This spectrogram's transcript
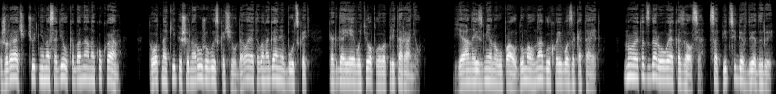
Жрач чуть не насадил кабана на кукан. Тот на кипише наружу выскочил, давай этого ногами буцкать, когда я его теплого притаранил. Я на измену упал, думал, наглухо его закатает. Но этот здоровый оказался, сопит себе в две дыры.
